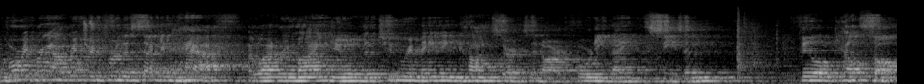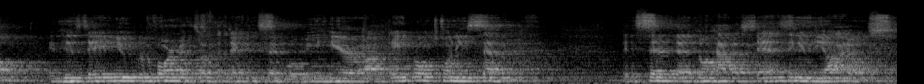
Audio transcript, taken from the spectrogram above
Before we bring out Richard for the second half, I want to remind you of the two remaining concerts in our 49th season. Phil Kelsall, in his debut performance of the Dickinson, will be here on April 27th. It's said that he'll have us dancing in the aisles.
